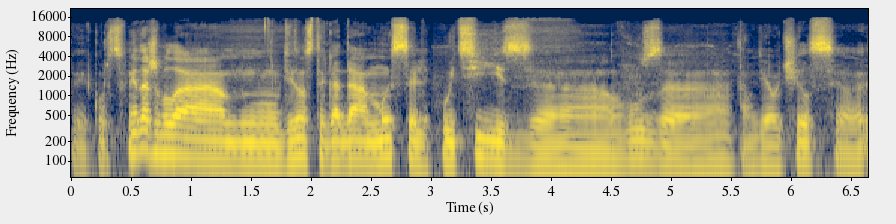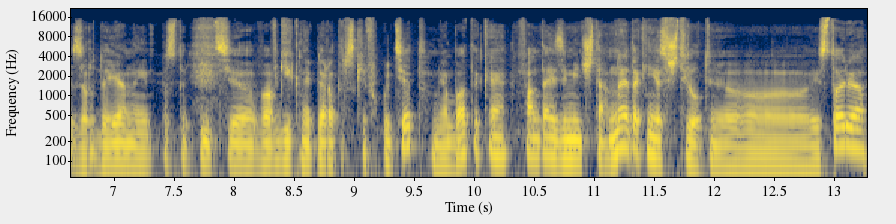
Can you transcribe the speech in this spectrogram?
и курсов. У меня даже была в 90-е годы мысль уйти из э, вуза, там, где я учился, из РУДН, и поступить в ВГИК на операторский факультет. У меня была такая фантазия, мечта. Но я так и не осуществил эту э, историю.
